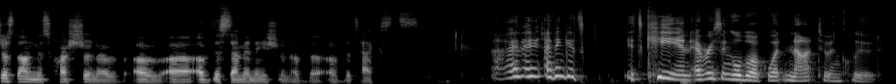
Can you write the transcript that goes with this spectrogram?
just on this question of of uh, of dissemination of the of the texts. I think I think it's it's key in every single book what not to include.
